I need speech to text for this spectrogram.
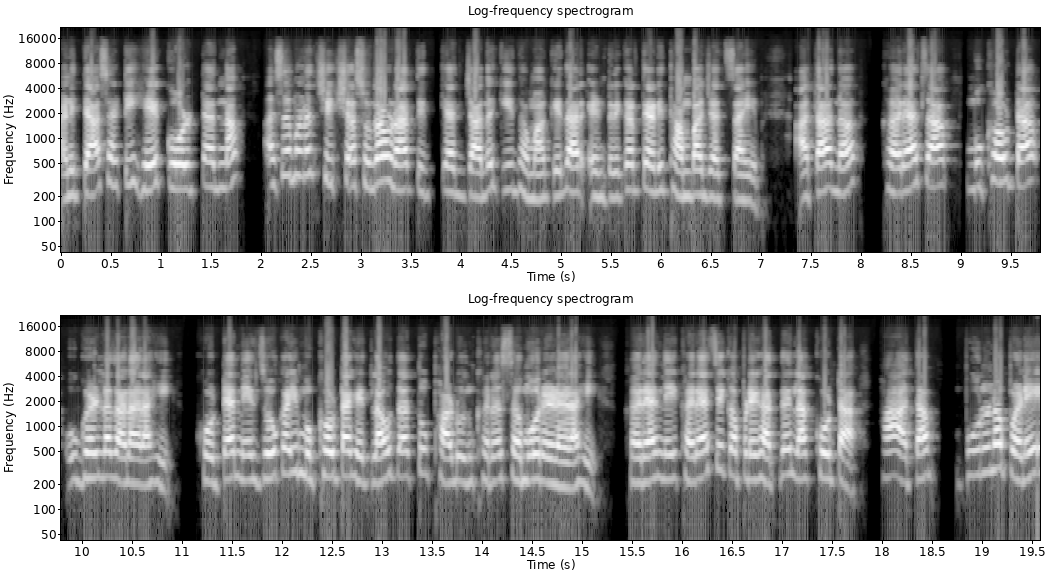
आणि त्यासाठी हे कोर्ट त्यांना असं म्हणत शिक्षा सुनावणार तितक्यात जानकी धमाकेदार एंट्री करते आणि थांबा जज साहेब. आता ना खऱ्याचा मुखवटा उघडला जाणार आहे. खोट्याने जो काही मुखवटा घेतला होता तो फाडून खरं समोर येणार आहे. खऱ्याने खऱ्याचे कपडे घातलेला खोटा हा आता पूर्णपणे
